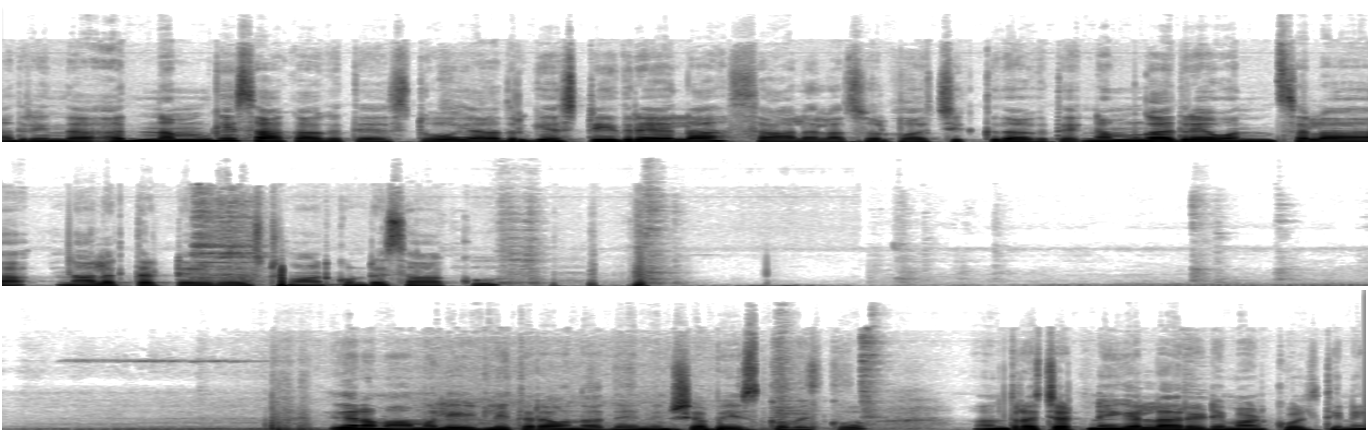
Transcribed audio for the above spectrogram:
ಆದ್ದರಿಂದ ಅದು ನಮಗೆ ಸಾಕಾಗುತ್ತೆ ಅಷ್ಟು. ಯಾರಾದರೂ ಗೆಸ್ಟ್ ಇದ್ದರೆ ಎಲ್ಲ ಸಾಲಲ್ಲ ಸ್ವಲ್ಪ ಚಿಕ್ಕದಾಗುತ್ತೆ. ನಮಗಾದರೆ ಒಂದು ಸಲ ನಾಲ್ಕು ತಟ್ಟೆ ಇದೆ, ಅಷ್ಟು ಮಾಡಿಕೊಂಡ್ರೆ ಸಾಕು. ಇದನ್ನು ಮಾಮೂಲಿ ಇಡ್ಲಿ ಥರ ಒಂದು ಹದಿನೈದು ನಿಮಿಷ ಬೇಯಿಸ್ಕೋಬೇಕು. ನಂತರ ಚಟ್ನಿಗೆಲ್ಲ ರೆಡಿ ಮಾಡ್ಕೊಳ್ತೀನಿ.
